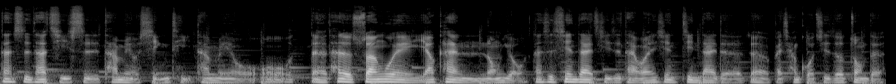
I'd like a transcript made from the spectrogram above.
但是它其实它没有形体，它没有呃它的酸味要看农友。但是现在其实台湾现近代的呃百香果其实都种的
